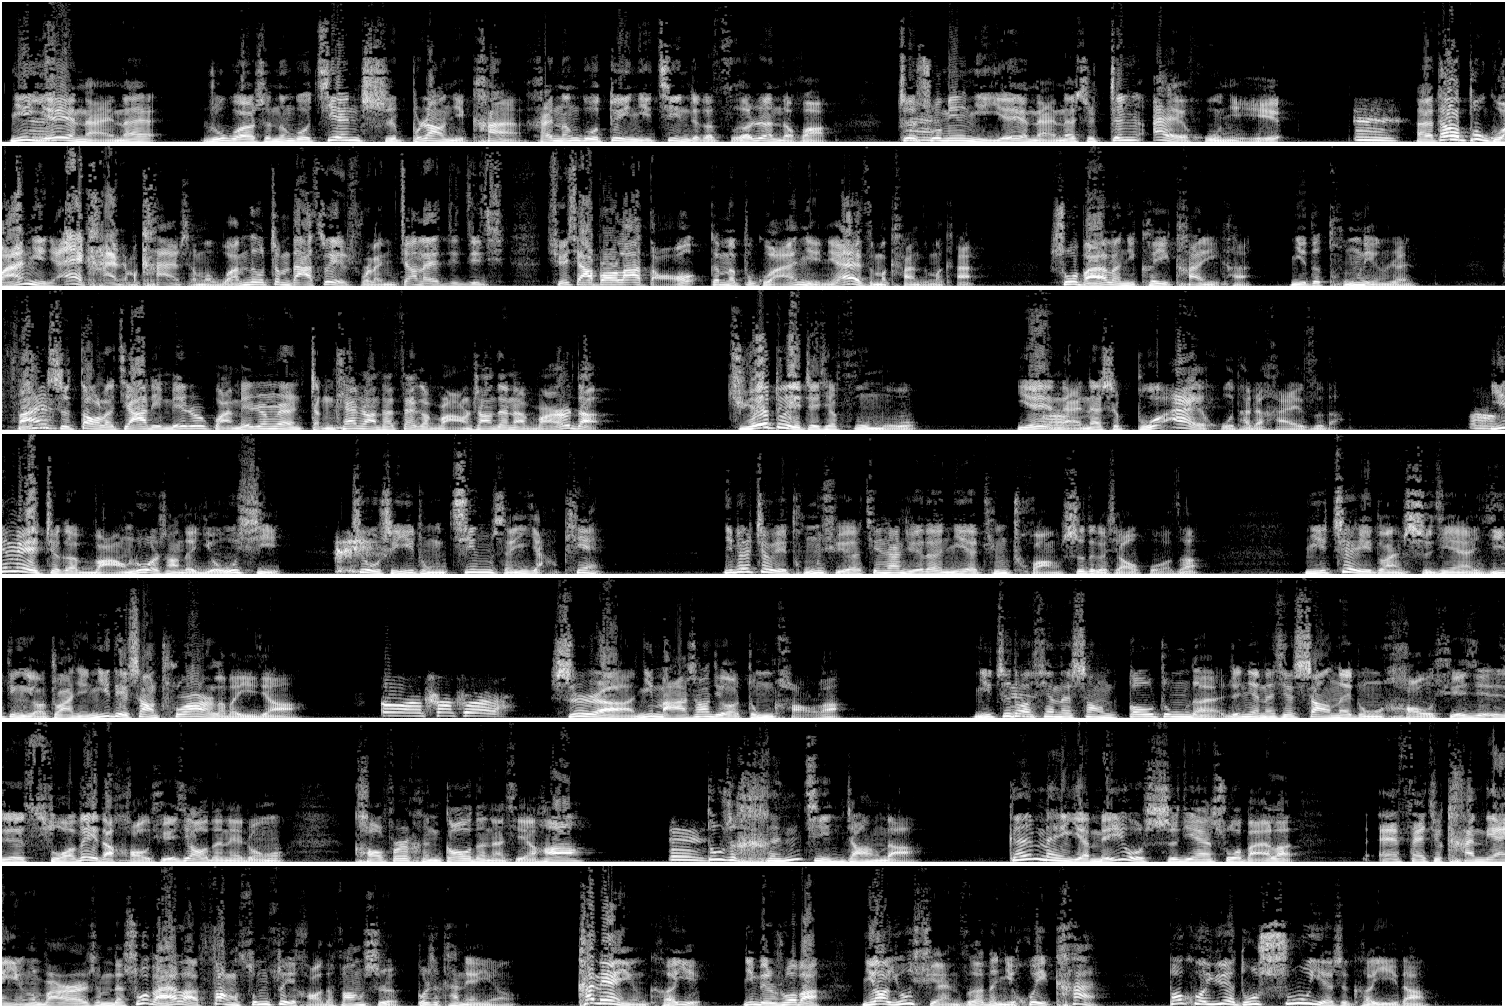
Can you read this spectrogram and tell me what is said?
您爷爷奶奶如果要是能够坚持不让你看，还能够对你尽这个责任的话，这说明你爷爷奶奶是真爱护你。嗯。哎，他要不管你，你爱看什么看什么，我们都这么大岁数了，你将来这这学瞎包拉倒，根本不管你，你爱怎么看怎么看。说白了，你可以看一看你的同龄人，凡是到了家里没人管没人问，整天让他在个网上在那玩的。绝对，这些父母、爷爷奶奶是不爱护他的孩子的，因为这个网络上的游戏就是一种精神鸦片。你比如这位同学，金山觉得你也挺闯实的个小伙子，你这一段时间一定要抓紧，你得上初二了吧？已经。哦，上初二了。是啊，你马上就要中考了。你知道现在上高中的人家那些上那种好学校，所谓的好学校的那种，考分很高的那些哈，嗯，都是很紧张的，根本也没有时间。说白了，哎，再去看电影、玩儿什么的。说白了，放松最好的方式不是看电影，看电影可以。你比如说吧，你要有选择的，你会看，包括阅读书也是可以的。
